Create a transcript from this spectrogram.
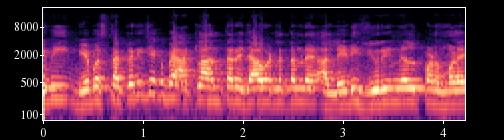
એવી વ્યવસ્થા કરી છે કે ભાઈ આટલા અંતરે જાઓ એટલે તમને આ લેડીઝ યુરિનલ પણ મળે?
